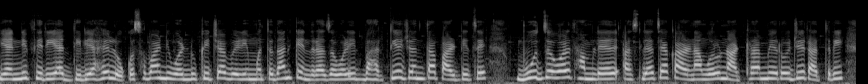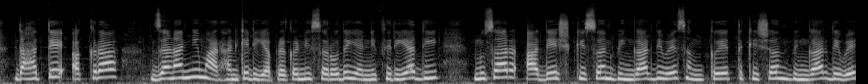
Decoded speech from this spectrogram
यांनी फिर्याद दिली आहे. लोकसभा निवडणुकीच्या वेळी मतदान केंद्राजवळील भारतीय जनता पार्टीचे बूथजवळ थांबले असल्याच्या कारणावरून अठरा मे रोजी रात्री दहा ते अकरा जणांनी मारहाण केली. या प्रकरणी सरोदे यांनी फिर्यादीनुसार आदेश किसन भिंगार दिवे संकेत किशन भिंगार दिवे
